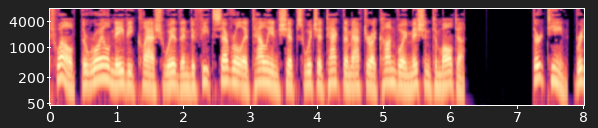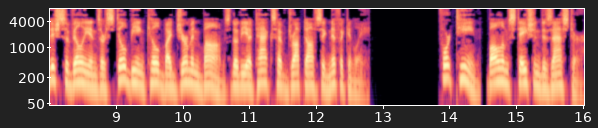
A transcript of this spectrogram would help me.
12. The Royal Navy clash with and defeat several Italian ships which attack them after a convoy mission to Malta 13. British civilians are still being killed by German bombs though the attacks have dropped off significantly. 14. Balham Station disaster.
